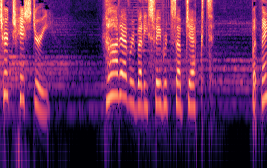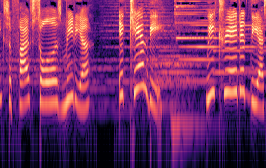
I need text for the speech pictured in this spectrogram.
church history. Not everybody's favorite subject. But thanks to Five Solas Media, it can be. We created the As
